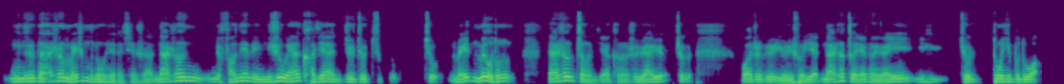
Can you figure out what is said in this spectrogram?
你这男生没什么东西的，其实男生你房间里你肉眼可见就就就就没没有东，男生整洁可能是源于这个，我这个有一说一，男生整洁可能源于于就是东西不多，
